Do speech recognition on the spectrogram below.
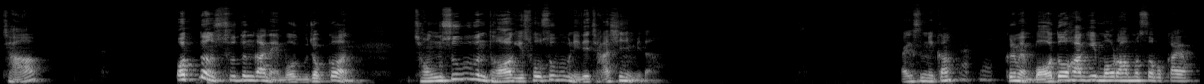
자, 어떤 수든 간에 뭐 무조건 정수 부분 더하기 소수 부분이 내 자신입니다. 알겠습니까? 아, 네. 그러면 뭐 더하기 뭐로 한번 써볼까요?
